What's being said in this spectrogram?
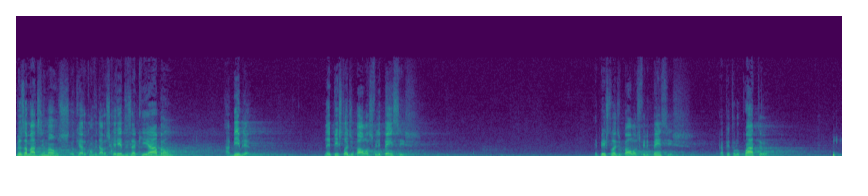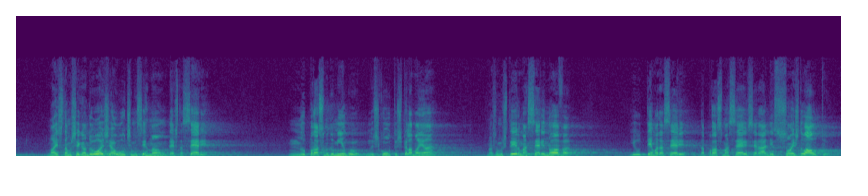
Meus amados irmãos, eu quero convidar os queridos a que abram a Bíblia na Epístola de Paulo aos Filipenses. Epístola de Paulo aos Filipenses, capítulo 4. Nós estamos chegando hoje ao último sermão desta série. No próximo domingo, nos cultos pela manhã, nós vamos ter uma série nova e o tema da série, da próxima série, será Lições do Alto,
